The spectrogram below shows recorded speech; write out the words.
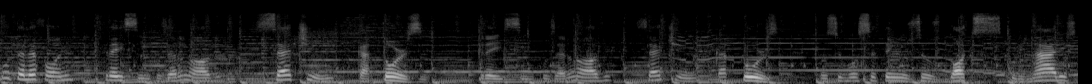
O telefone 3509 7114. 3509 7114. Então, se você tem os seus dotes culinários,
